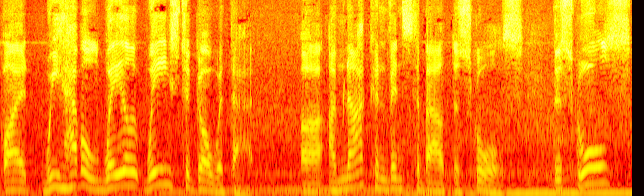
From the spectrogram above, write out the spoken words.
but we have a way, ways to go with that. Uh, I'm not convinced about the schools. The schools,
